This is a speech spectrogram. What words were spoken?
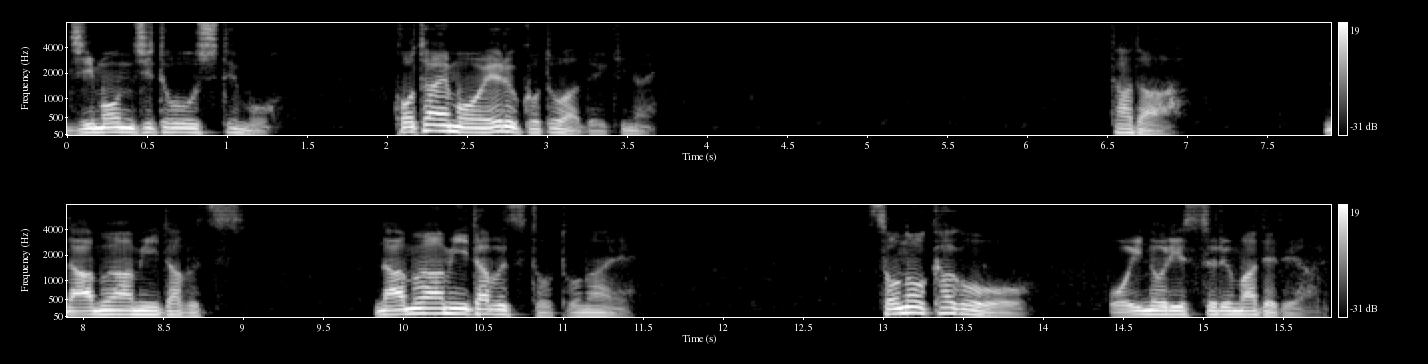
自問自答をしても答えも得ることはできない。ただ南無阿弥陀仏南無阿弥陀仏と唱えその加護をお祈りするまでである。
